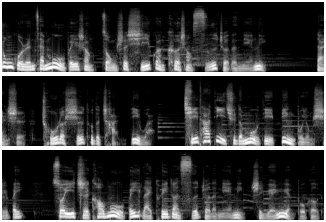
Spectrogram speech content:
中国人在墓碑上总是习惯刻上死者的年龄，但是除了石头的产地外，其他地区的墓地并不用石碑，所以只靠墓碑来推断死者的年龄是远远不够的。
